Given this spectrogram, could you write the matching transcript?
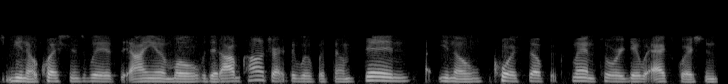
you know, questions with the IMO that I'm contracted with with them, then, you know, of course, self-explanatory, they would ask questions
